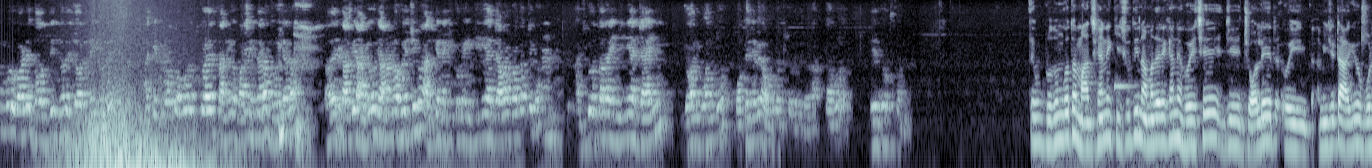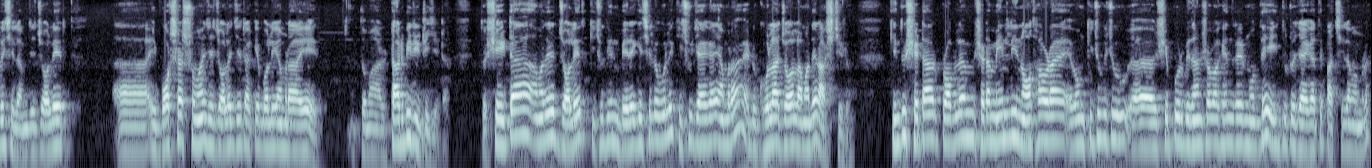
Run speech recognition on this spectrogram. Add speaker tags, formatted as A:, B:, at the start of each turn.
A: নম্বর ওয়ার্ডে দশ দিন ধরে জল নেই আজকে পথ অবরোধ করে স্থানীয় বাসিন্দারা, মহিলারা, তাদের দাবি আগেও জানানো হয়েছিল, আজকে নাকি কোনো ইঞ্জিনিয়ার যাওয়ার কথা ছিল। আজকেও তারা ইঞ্জিনিয়ার যায়নি, জল বন্ধ, পথে অবরোধ করে দিল, রাস্তা অবরোধ, দীর্ঘক্ষণ।
B: এবং প্রথম কথা, মাঝখানে কিছুদিন আমাদের এখানে হয়েছে যে জলের ওই, আমি যেটা আগেও বলেছিলাম যে জলের এই বর্ষার সময় যে জলের যেটাকে বলি আমরা এ, তোমার টার্বিডিটি যেটা তো সেইটা আমাদের জলের কিছুদিন বেড়ে গেছিল বলে কিছু জায়গায় আমরা একটু ঘোলা জল আমাদের আসছিল। কিন্তু সেটার প্রবলেম সেটা মেনলি নর্থ হাওড়ায় এবং কিছু কিছু শিবপুর বিধানসভা কেন্দ্রের মধ্যে এই দুটো জায়গাতে পাচ্ছিলাম আমরা।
